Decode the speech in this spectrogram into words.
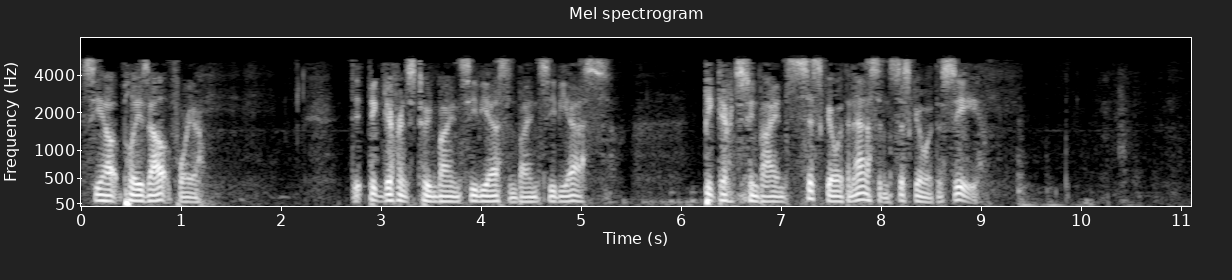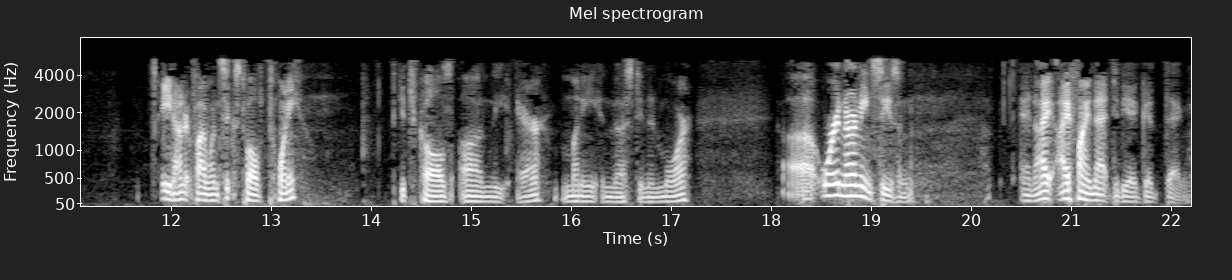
see how it plays out for you. Big difference between buying CVS and buying CBS. Big difference between buying Cisco with an S and Cisco with a C. 800 516 1220 to get your calls on the air, money, investing, and more. Uh, we're in earnings season, and I, I find that to be a good thing.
